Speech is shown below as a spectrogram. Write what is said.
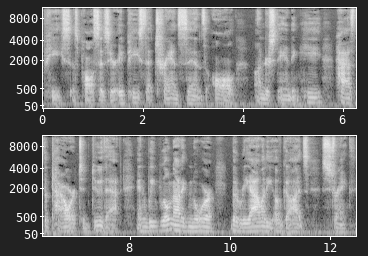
peace, as Paul says here, a peace that transcends all understanding. He has the power to do that, and we will not ignore the reality of God's strength.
